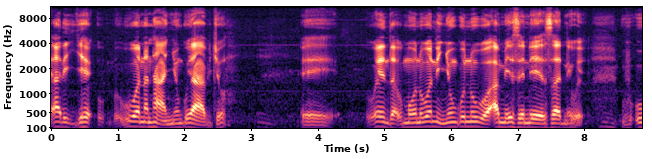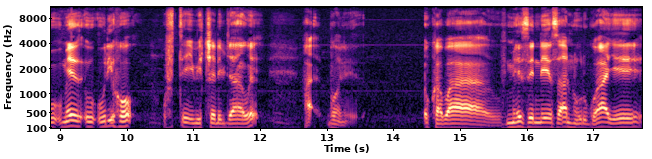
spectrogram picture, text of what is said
Hari igihe ubona nta nyungu yabyo. Eh, wenda umuntu ubona inyungu n'uwo ameze neza ni we uriho ufite ibiceri byawe bon, ukaba umeze neza nturwaye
